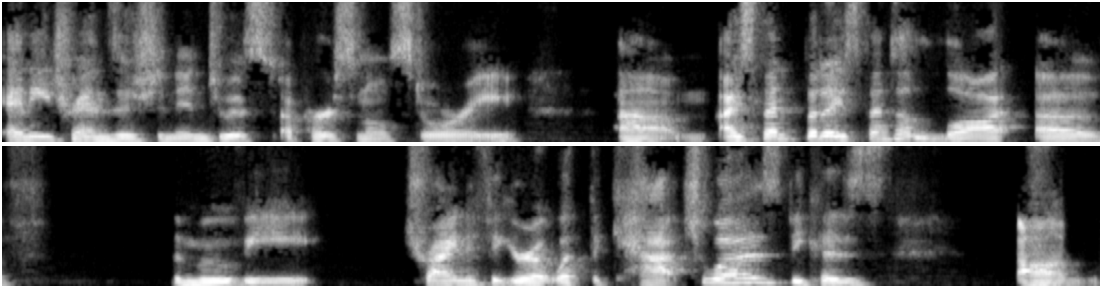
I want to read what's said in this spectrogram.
any transition into a personal story. Um, I spent but I spent a lot of the movie trying to figure out what the catch was because um,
